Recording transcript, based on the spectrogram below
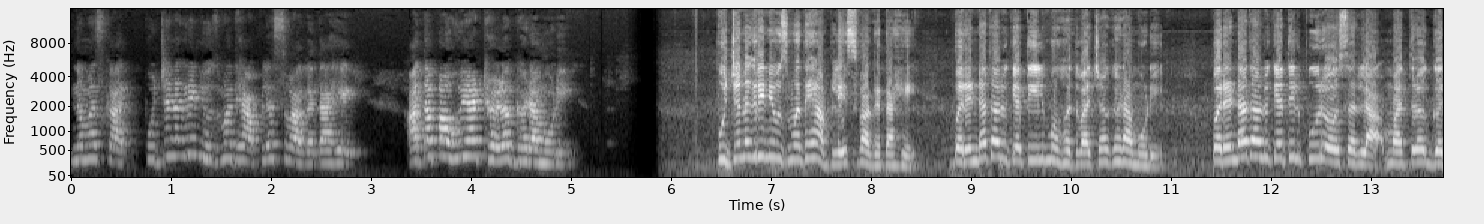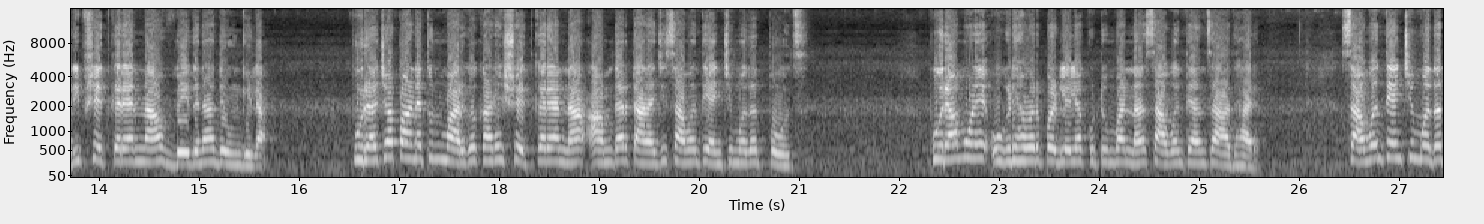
नमस्कार. पूज्यनगरी न्यूजमध्ये आपलं स्वागत आहे. आता पाहूया ठळक घडामोडी. पूज्यनगरी न्यूजमध्ये आपले स्वागत आहे. परंडा तालुक्यातील महत्त्वाच्या घडामोडी. परंडा तालुक्यातील पूर ओसरला मात्र गरीब शेतकऱ्यांना वेदना देऊन गेला. पुराच्या पाण्यातून मार्ग काढत शेतकऱ्यांना आमदार तानाजी सावंत यांची मदत पोहोच. पुरामुळे उघड्यावर पडलेल्या कुटुंबांना सावंत यांचा आधार. सावंत यांची मदत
